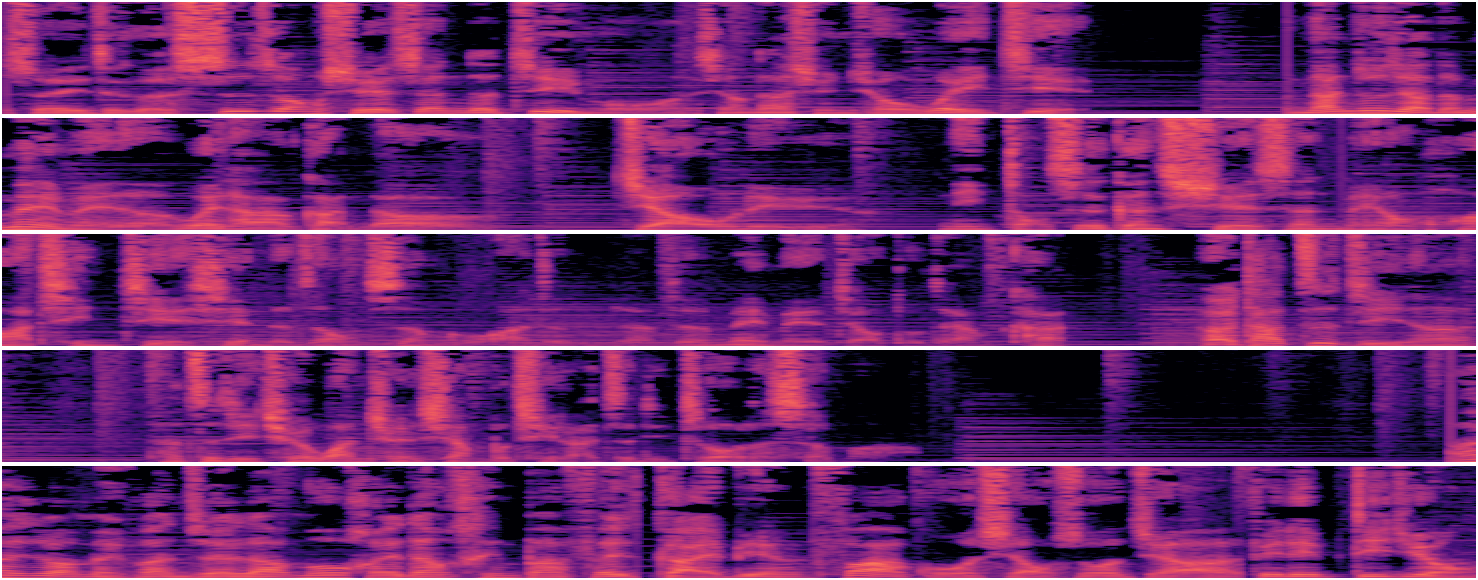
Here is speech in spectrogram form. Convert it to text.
所以，这个失踪学生的继母向他寻求慰藉，男主角的妹妹呢，为他感到焦虑。你总是跟学生没有划清界限的这种生活啊，怎么样？这个妹妹的角度这样看，而他自己呢，他自己却完全想不起来自己做了什么。《爱是完美犯罪》L'amour est un crime parfait 改编法国小说家 Philippe Dijon。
